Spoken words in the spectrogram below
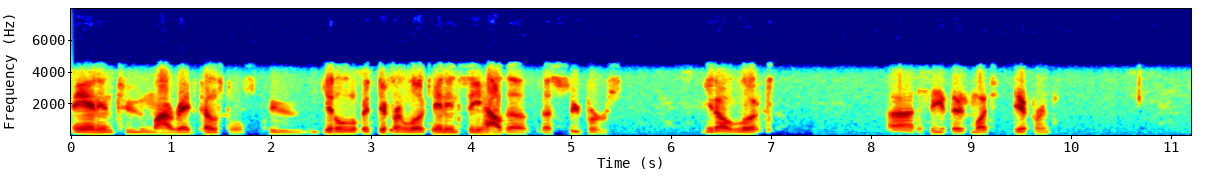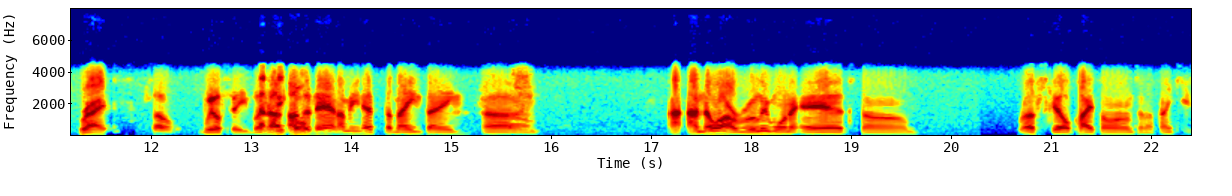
and into my red coastals to get a little bit different look and then see how the the supers you know look uh to see if there's much difference right. so we'll see. But o- cool. other than that, I mean, that's the main thing. Um, I, I know I really want to add some rough scale pythons, and I think he's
